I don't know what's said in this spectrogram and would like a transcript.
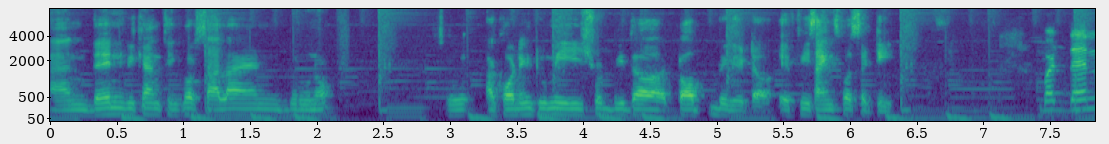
and then we can think of Salah and Bruno. So according to me, he should be the top big hitter if he signs for City. but then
